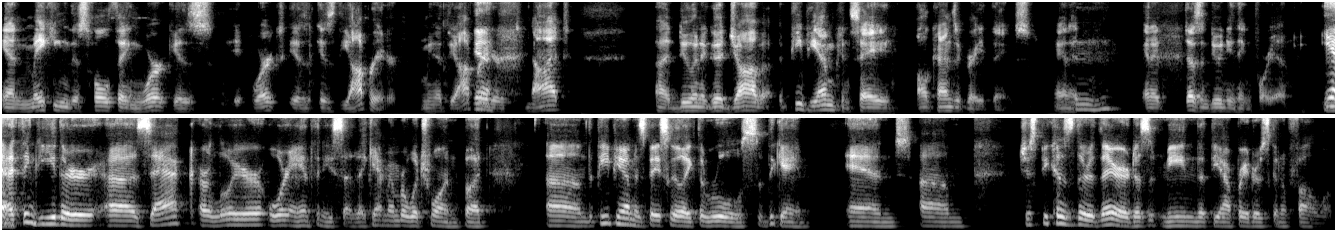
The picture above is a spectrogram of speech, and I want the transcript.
in making this whole thing work is it works is is the operator. I mean, if the operator is not uh, doing a good job, the PPM can say all kinds of great things, and it Mhm. and it doesn't do anything for you. Yeah, I think either uh, Zach, our lawyer, or Anthony said it. I can't remember which one, but um, the PPM is basically like the rules of the game, and um, just because they're there doesn't mean that the operator is going to follow them,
